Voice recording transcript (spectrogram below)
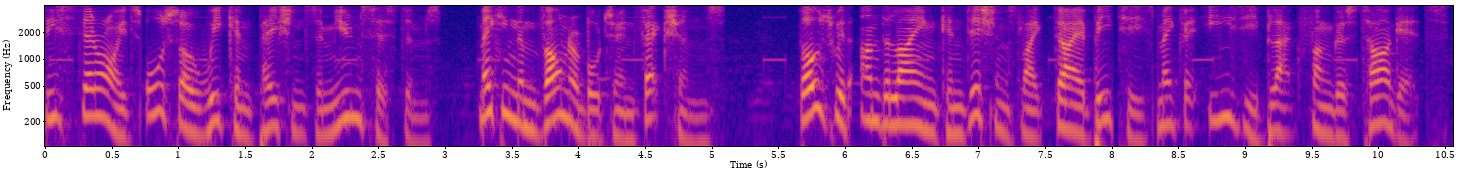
these steroids also weaken patients' immune systems, making them vulnerable to infections. Those with underlying conditions like diabetes make for easy black fungus targets.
